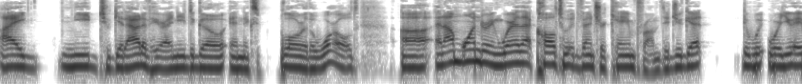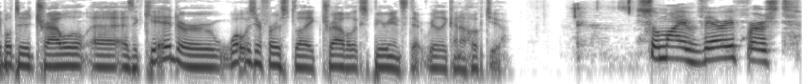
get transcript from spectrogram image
I need to get out of here. I need to go and explore the world. Uh, and I'm wondering where that call to adventure came from. Did you get, were you able to travel uh, as a kid, or what was your first like travel experience that really kind of hooked you? So my very first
